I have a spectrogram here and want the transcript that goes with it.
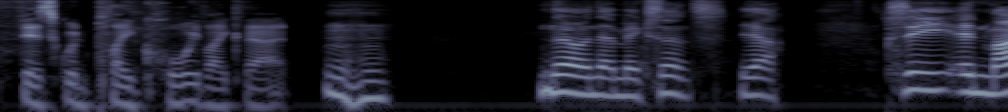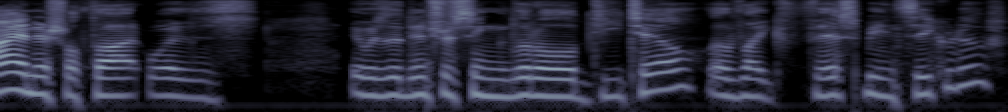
Fisk would play coy like that. Mm-hmm. No, and that makes sense. Yeah. See, and my initial thought was it was an interesting little detail of like Fisk being secretive,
